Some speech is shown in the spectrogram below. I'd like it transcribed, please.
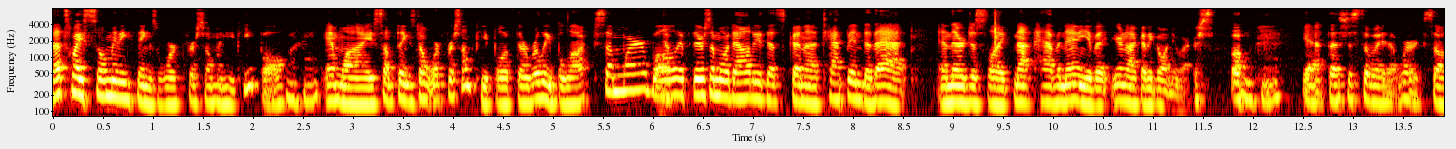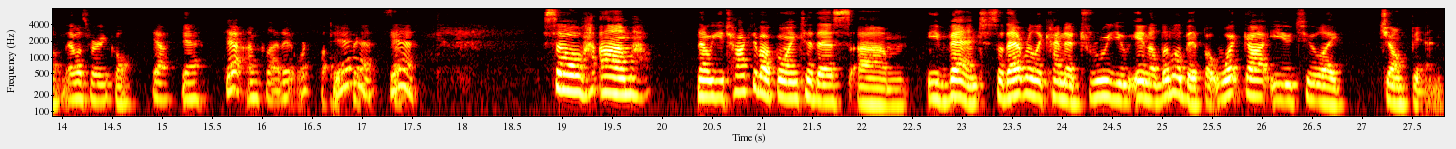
that's why so many things work for so many people, Mhm. and why some things don't work for some people. If they're really blocked somewhere, well, if there's a modality that's gonna tap into that, and they're just like not having any of it, you're not gonna go anywhere. So Mhm. yeah, that's just the way that works. So that was very cool. Yeah, Yeah. Yeah. I'm glad it worked well. for you, Yeah, so. yeah. So, um, now you talked about going to this um, event, so that really kind of drew you in a little bit. But what got you to like jump in?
